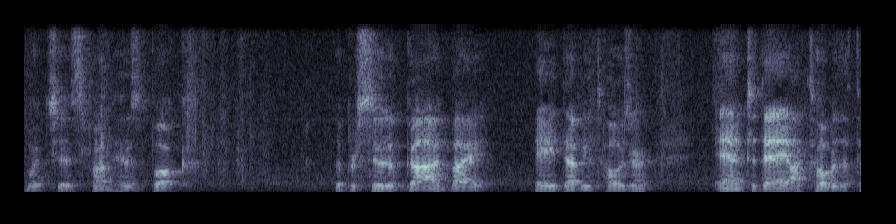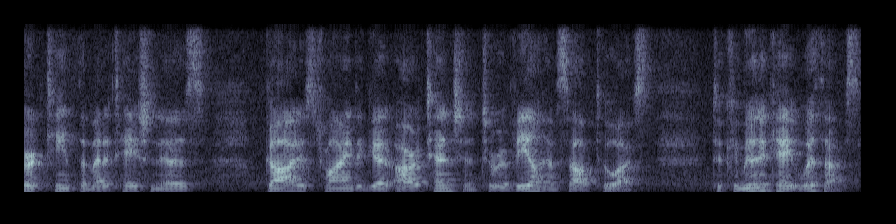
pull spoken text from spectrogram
which is from his book, The Pursuit of God by A.W. Tozer. And today, October the 13th, the meditation is God is trying to get our attention, to reveal himself to us to communicate with us.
